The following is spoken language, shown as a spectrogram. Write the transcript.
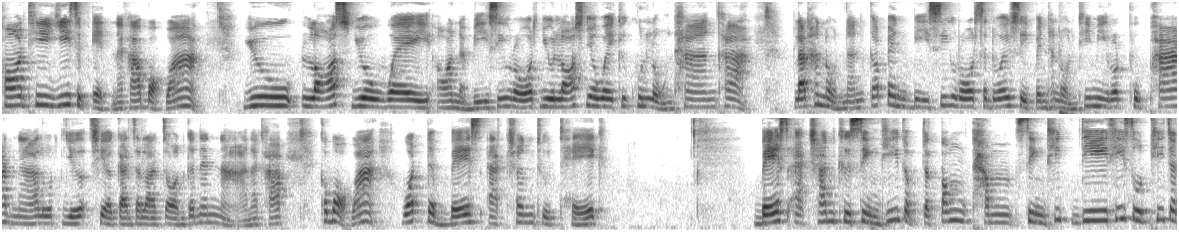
ข้อที่ 21 นะคะ บอกว่า you lost your way on a busy road you lost your way คือคุณหลงทางค่ะ และถนนนั้นก็เป็น busy road ซะด้วยสิ เป็นถนนที่มีรถพลุกพล่านนะ รถเยอะเชียร์การจราจรก็แน่นหนานะคะ เขาบอกว่า what the best action to take best action คือสิ่งที่จะต้องทำสิ่งที่ดีที่สุดที่จะ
